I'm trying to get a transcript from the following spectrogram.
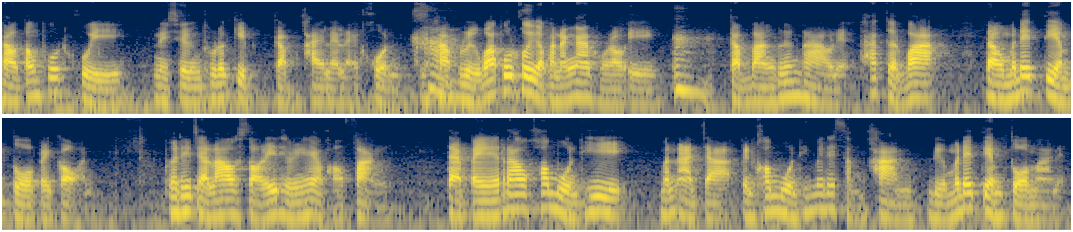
เราต้องพูดคุยในเชิงธุรกิจกับใครหลาย ๆ คนนะครับหรือว่าพูดคุยกับพนักงานของเราเองกับบางเรื่องราวเนี่ยถ้าเกิดว่าเราไม่ได้เตรียมตัวไปก่อน เพื่อที่จะเล่า storytelling ให้กับเขาฟัง แต่ไปเล่าข้อมูลที่ มันอาจจะเป็นข้อมูลที่ไม่ได้สำคัญ หรือไม่ได้เตรียมตัวมาเนี่ย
